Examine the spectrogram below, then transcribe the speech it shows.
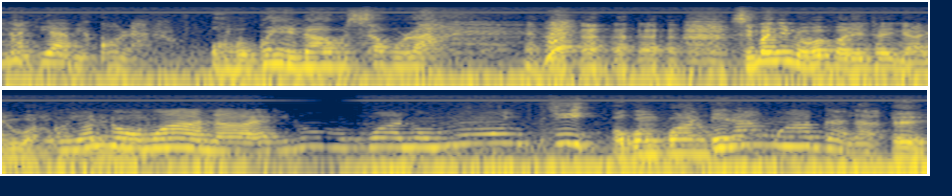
nga ye abikola. Obugoye n'abusabula. Simanyi noba valentine aliwo wano oyo nno omwana alina omukwano mungi. Ogwo mukwano? Era amwagala. Eh,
